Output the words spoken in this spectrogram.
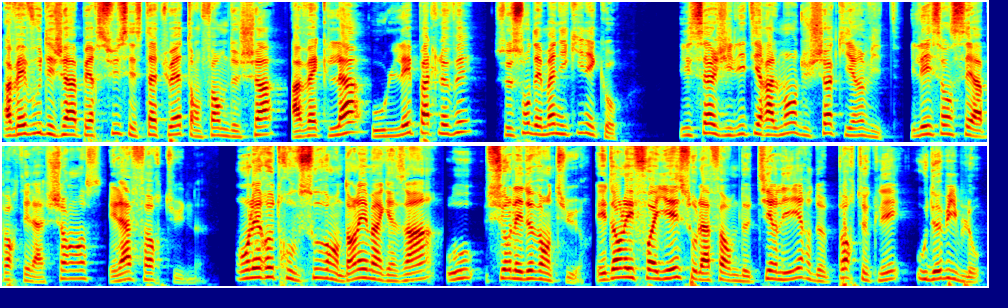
Avez-vous déjà aperçu ces statuettes en forme de chat avec la ou les pattes levées? Ce sont des mannequins écho. Il s'agit littéralement du chat qui invite. Il est censé apporter la chance et la fortune. On les retrouve souvent dans les magasins ou sur les devantures, et dans les foyers sous la forme de tirelires, de porte-clés ou de bibelots.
